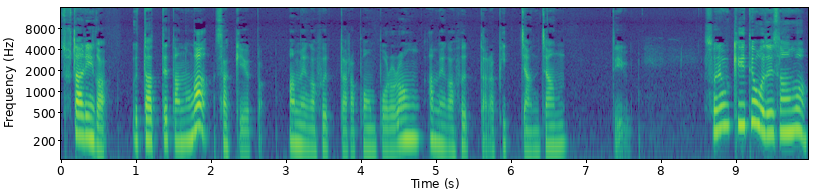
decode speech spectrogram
2人が歌ってたのがさっき言った「雨が降ったらポンポロロン雨が降ったらピッチャンちゃん」っていう。それを聞いておじさんは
